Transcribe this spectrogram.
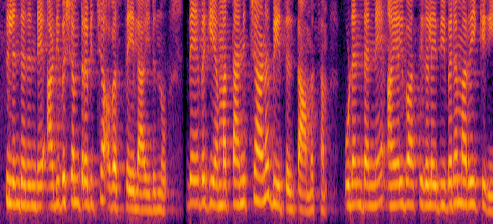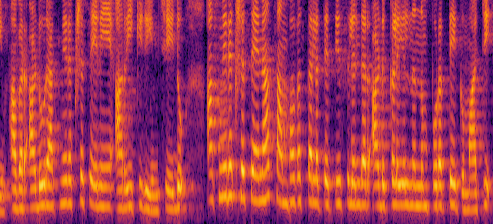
സിലിണ്ടറിന്റെ അടിവശം ദ്രവിച്ച അവസ്ഥയിലായിരുന്നു. ദേവകിയമ്മ തനിച്ചാണ് വീട്ടിൽ താമസം. ഉടൻ തന്നെ അയൽവാസികളെ വിവരം അറിയിക്കുകയും അവർ അടൂർ അഗ്നിരക്ഷസേനയെ അറിയിക്കുകയും ചെയ്തു. അഗ്നിരക്ഷസേന സംഭവ സ്ഥലത്തെത്തി സിലിണ്ടർ അടുക്കളയിൽ നിന്നും പുറത്തേക്ക് മാറ്റി.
